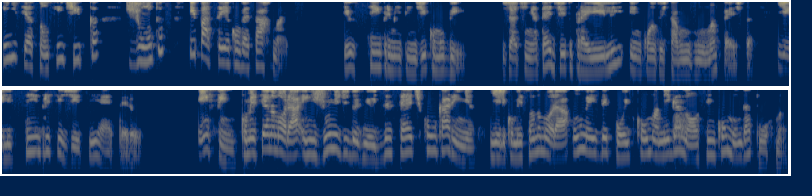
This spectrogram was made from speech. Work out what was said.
iniciação científica juntos e passei a conversar mais. Eu sempre me entendi como bi. Já tinha até dito pra ele enquanto estávamos numa festa, e ele sempre se disse hétero. Enfim, comecei a namorar em junho de 2017 com um carinha, e ele começou a namorar um mês depois com uma amiga nossa em comum da turma.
